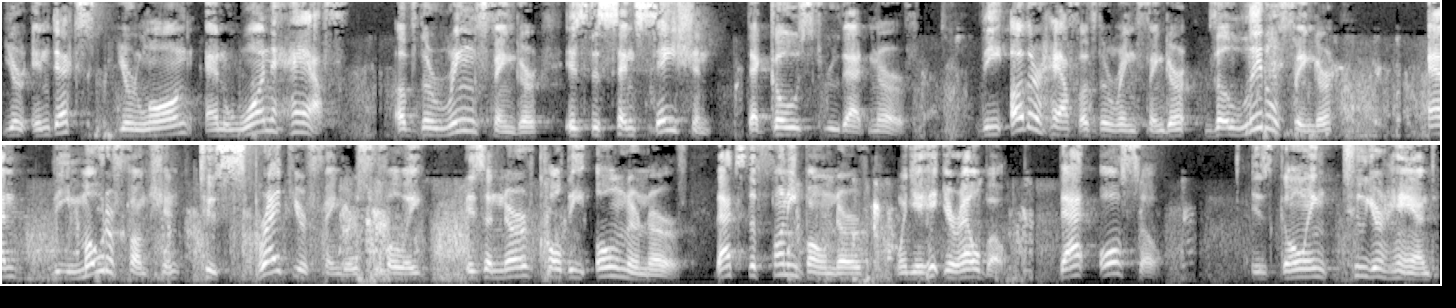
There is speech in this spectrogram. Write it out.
your index, your long, and one half of the ring finger is the sensation that goes through that nerve. The other half of the ring finger, the little finger, and the motor function to spread your fingers fully is a nerve called the ulnar nerve. That's the funny bone nerve when you hit your elbow. That also is going to your hand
